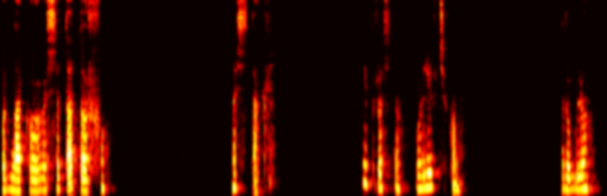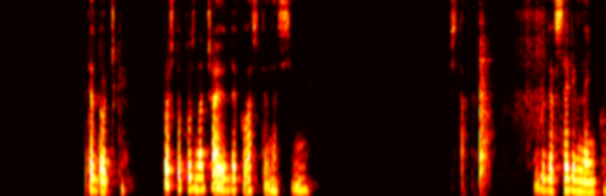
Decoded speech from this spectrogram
однакова висота торфу. Ось так. І просто олівчиком роблю рядочки. Просто позначаю, де класти насіння. Ось так. Буде все рівненько.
